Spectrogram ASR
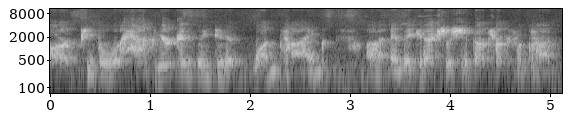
Our people were happier because they did it one time, uh, and they could actually ship out trucks on time.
